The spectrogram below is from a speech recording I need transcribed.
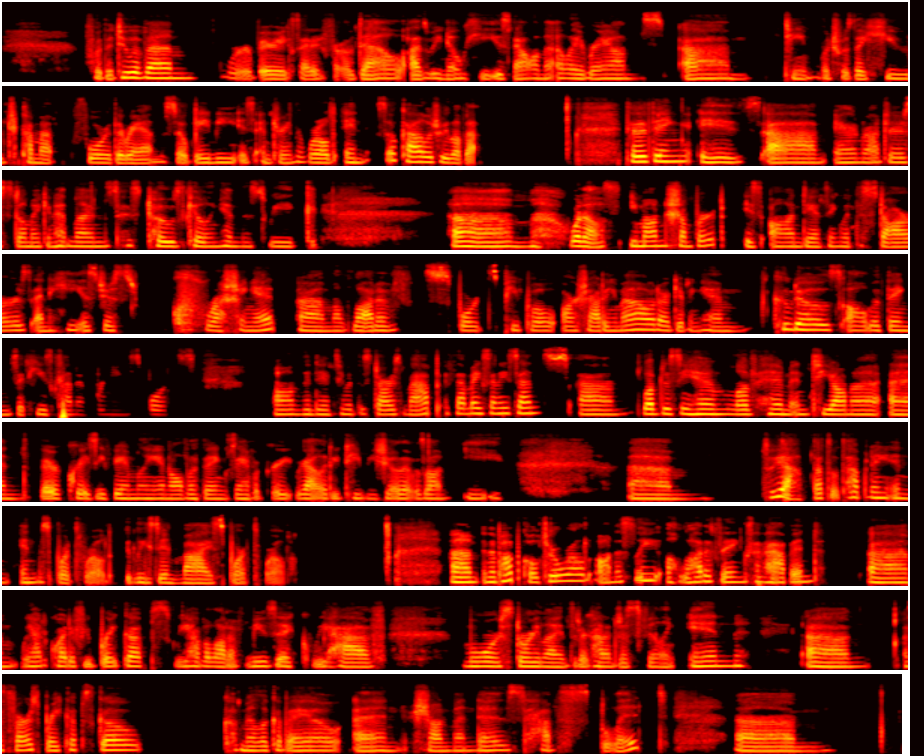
for the two of them. We're very excited for Odell. As we know, he is now on the LA Rams um, team, which was a huge come up for the Rams. So, baby is entering the world in SoCal, which we love that. The other thing is um, Aaron Rodgers still making headlines. His toes killing him this week. Um, what else? Iman Shumpert is on Dancing with the Stars, and he is just crushing it. Um, a lot of sports people are shouting him out, are giving him kudos, all the things that he's kind of bringing sports on the Dancing with the Stars map, if that makes any sense. Um, love to see him, love him and Teyana and their crazy family and all the things. They have a great reality TV show that was on E. Um, so yeah, that's what's happening in in the sports world, at least in my sports world. Um, in the pop culture world, honestly, a lot of things have happened. Um, we had quite a few breakups. We have a lot of music. We have more storylines that are kind of just filling in. Um, as far as breakups go, Camila Cabello and Shawn Mendes have split. Um,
